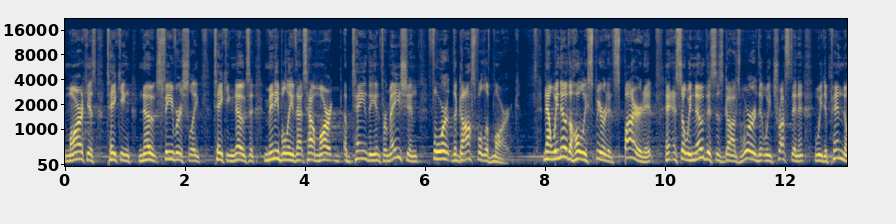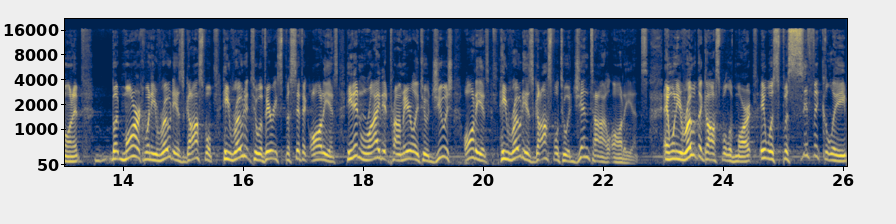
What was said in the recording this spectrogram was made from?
Mark is taking notes, feverishly taking notes. And many believe that's how Mark obtained the information for the Gospel of Mark. Now, we know the Holy Spirit inspired it, and so we know this is God's word, that we trust in it, we depend on it. But Mark, when he wrote his gospel, he wrote it to a very specific audience. He didn't write it primarily to a Jewish audience, he wrote his gospel to a Gentile audience. And when he wrote the Gospel of Mark, it was specifically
